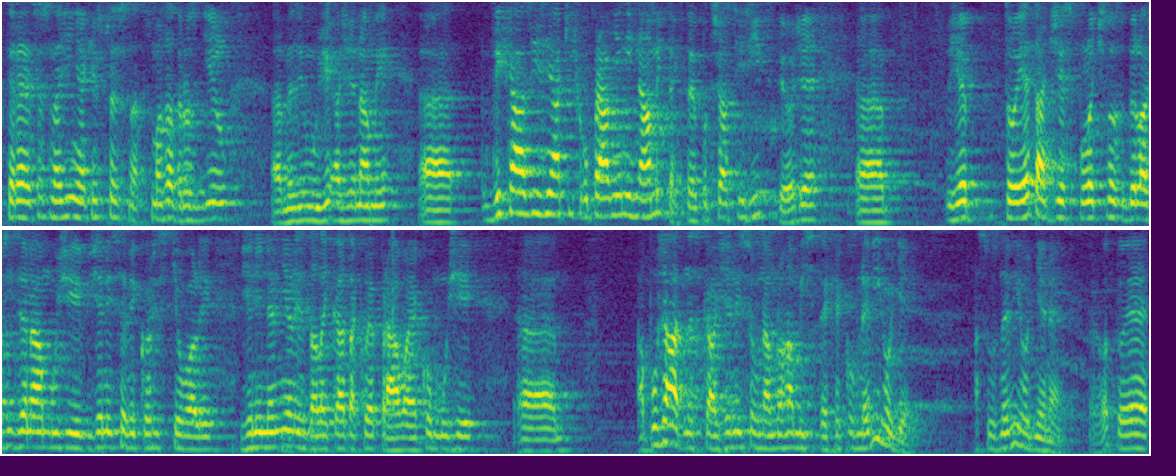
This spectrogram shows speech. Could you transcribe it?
které se snaží nějakým způsobem smazat rozdíl e, mezi muži a ženami, e, vychází z nějakých oprávněných námitek. To je potřeba si říct, jo, že, eh, že to je tak, že společnost byla řízená muži, ženy se vykořišťovaly, ženy neměly zdaleka takové práva jako muži. Eh, a pořád dneska ženy jsou na mnoha místech jako v nevýhodě a jsou znevýhodněné. Jo? To je,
